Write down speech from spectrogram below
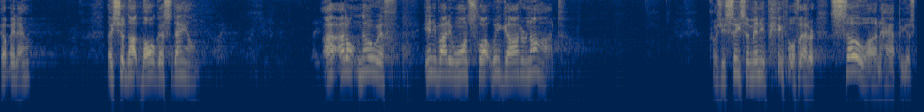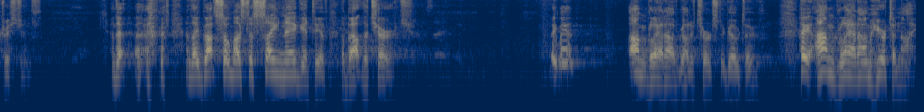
Help me now. They should not bog us down. I, I don't know if anybody wants what we got or not. Because you see so many people that are so unhappy as Christians. And, that, and they've got so much to say negative about the church. Amen. I'm glad I've got a church to go to. Hey, I'm glad I'm here tonight.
